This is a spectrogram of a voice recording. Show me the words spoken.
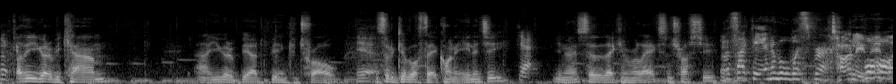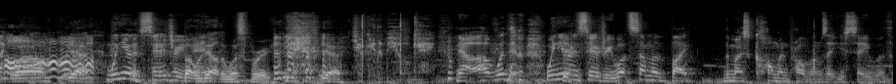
I think you've got to be calm. Uh, you've got to be able to be in control Yeah. and sort of give off that kind of energy. Yeah. You know, so that they can relax and trust you. It's like the animal whisperer. Totally, man. Like, Well, yeah, when you're in surgery, but man, without the whispering. yeah. you're going to be okay. Now, uh, with when you're in surgery, what's some of like the most common problems that you see with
